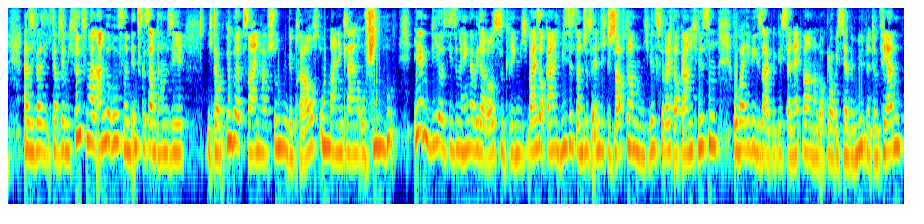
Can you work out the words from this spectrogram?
also ich weiß ich glaube, sie haben mich fünfmal angerufen und insgesamt haben sie ich glaube, über zweieinhalb Stunden gebraucht, um meinen kleinen Rufino irgendwie aus diesem Hänger wieder rauszukriegen. Ich weiß auch gar nicht, wie sie es dann schlussendlich geschafft haben und ich will es vielleicht auch gar nicht wissen, wobei die, wie gesagt, wirklich sehr nett waren und auch, glaube ich, sehr bemüht mit den Pferden.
